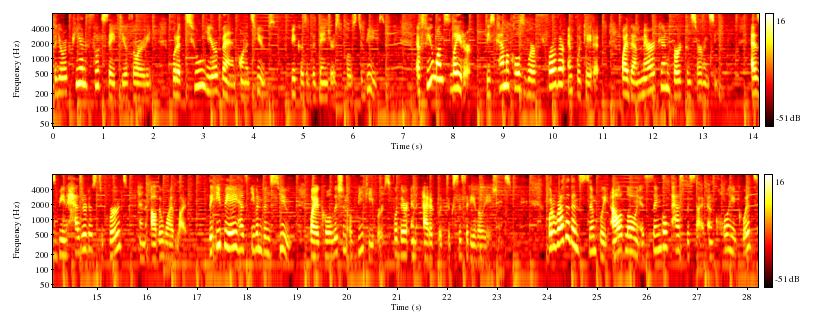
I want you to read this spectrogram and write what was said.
the European Food Safety Authority put a two-year ban on its use because of the dangers posed to bees. A few months later, these chemicals were further implicated by the American Bird Conservancy as being hazardous to birds and other wildlife. The EPA has even been sued by a coalition of beekeepers for their inadequate toxicity evaluations. But rather than simply outlawing a single pesticide and calling it quits,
